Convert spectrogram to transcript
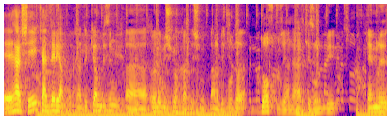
e, her şeyi kendileri yaptılar. Ya dükkan bizim e, öyle bir şey yok kardeşim. Yani biz burada dostuz yani. Herkesin bir Emre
